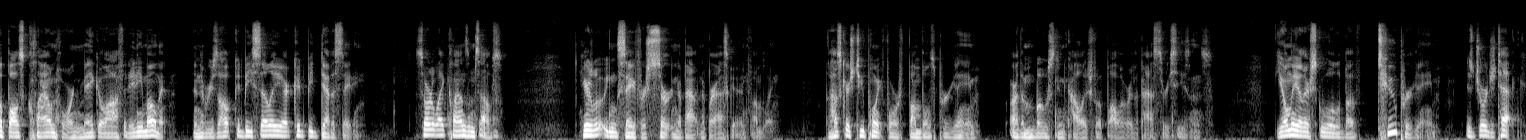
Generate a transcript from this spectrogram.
football's clown horn may go off at any moment, and the result could be silly or it could be devastating. Sort of like clowns themselves. Here's what we can say for certain about Nebraska and fumbling. The Huskers' 2.4 fumbles per game are the most in college football over the past three seasons. The only other school above two per game is Georgia Tech,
